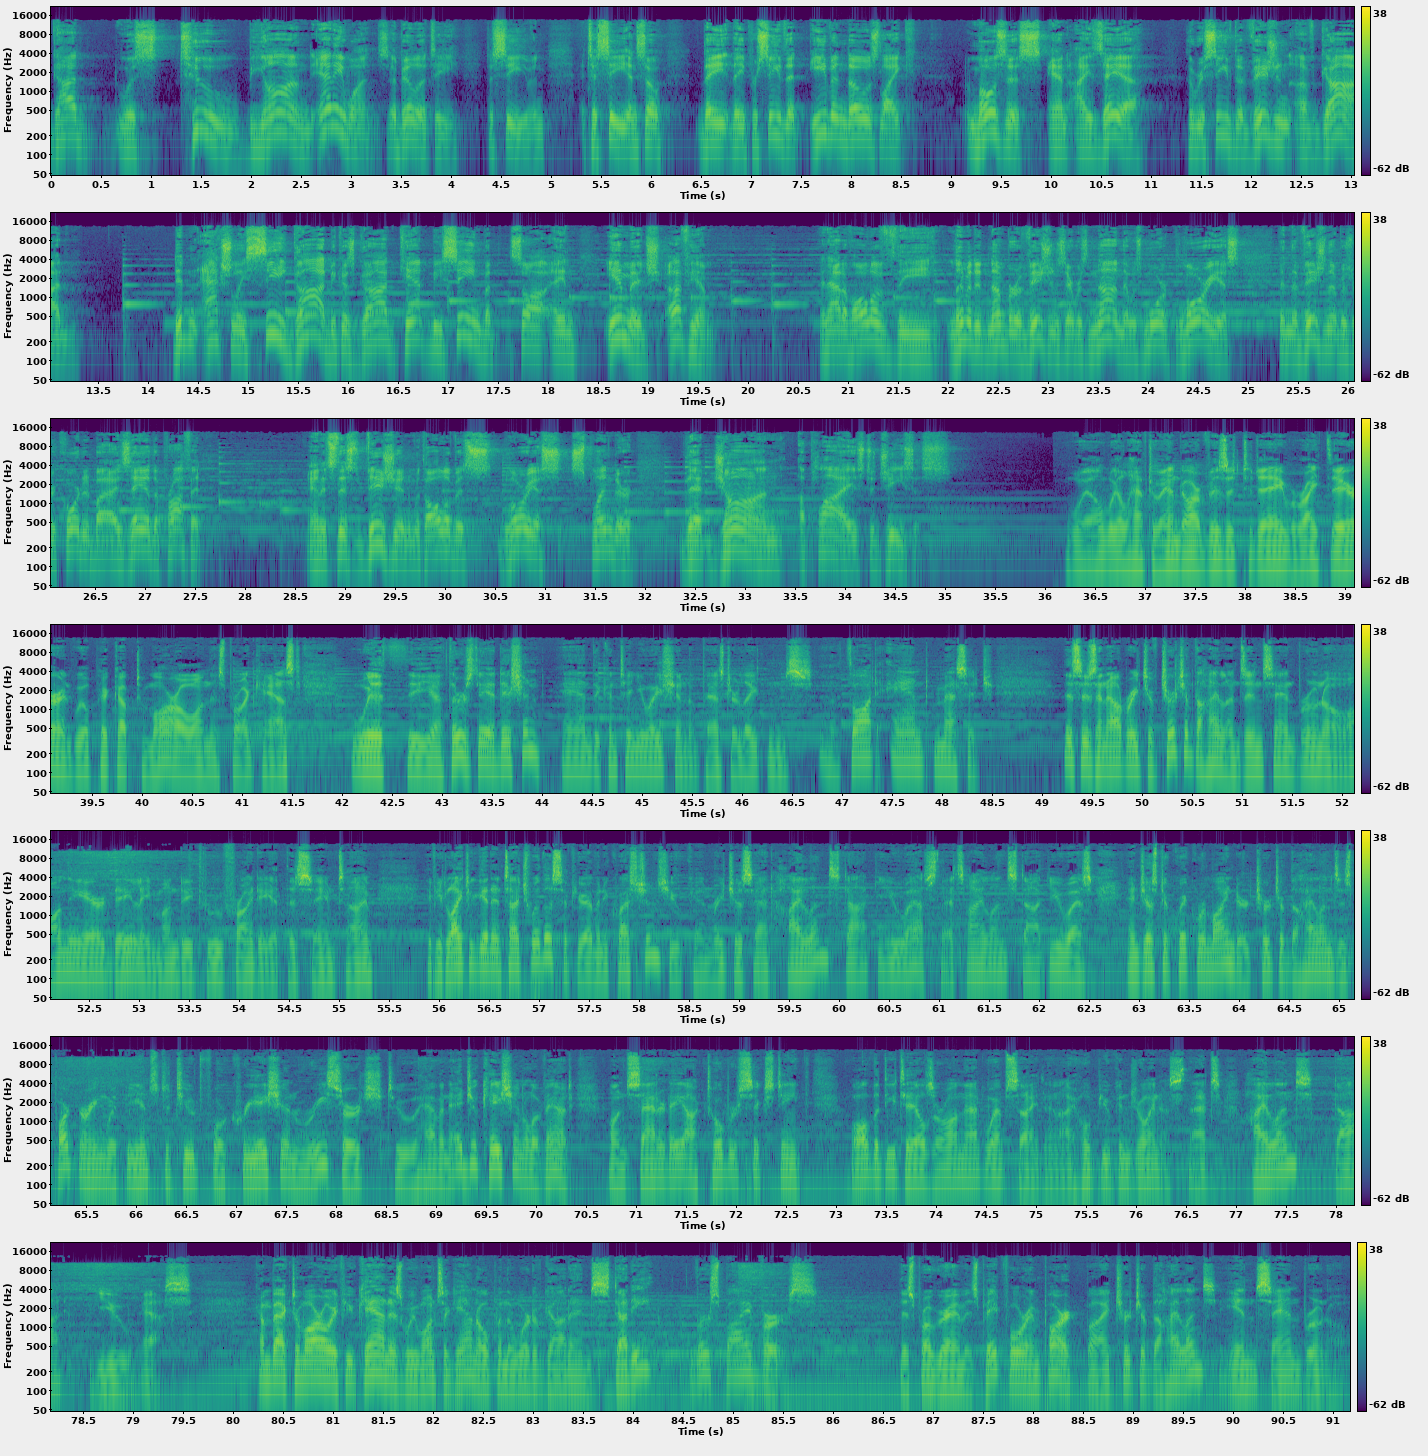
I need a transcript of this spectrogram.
God was too beyond anyone's ability to see and to see. And so they, they perceived that even those like Moses and Isaiah who received a vision of God didn't actually see God because God can't be seen, but saw an image of him. And out of all of the limited number of visions, there was none that was more glorious than the vision that was recorded by Isaiah the prophet. And it's this vision with all of its glorious splendor that John applies to Jesus. Well, we'll have to end our visit today right there, and we'll pick up tomorrow on this broadcast with the uh, Thursday edition and the continuation of Pastor Layton's uh, thought and message. This is an outreach of Church of the Highlands in San Bruno on the air daily, Monday through Friday at this same time. If you'd like to get in touch with us, if you have any questions, you can reach us at highlands.us. That's highlands.us. And just a quick reminder Church of the Highlands is partnering with the Institute for Creation Research to have an educational event on Saturday, October 16th. All the details are on that website, and I hope you can join us. That's highlands.us. Come back tomorrow if you can as we once again open the Word of God and study verse by verse. This program is paid for in part by Church of the Highlands in San Bruno.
